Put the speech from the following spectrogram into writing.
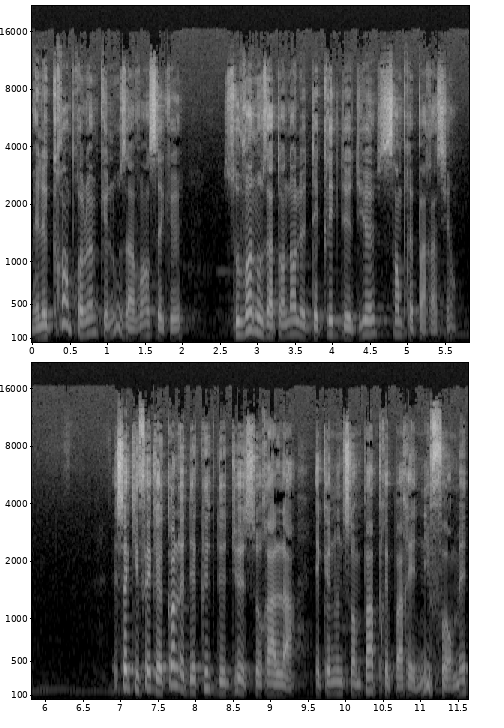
Mais le grand problème que nous avons, c'est que souvent nous attendons le déclic de Dieu sans préparation. Et ce qui fait que quand le déclic de Dieu sera là et que nous ne sommes pas préparés ni formés,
